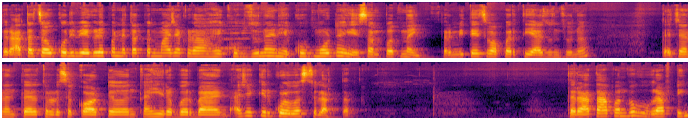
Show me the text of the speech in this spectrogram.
तर आता चौकोनी वेगळे पण येतात पण माझ्याकडं हे खूप जुनं आहे हे खूप मोठं आहे हे संपत नाही. तर मी तेच वापरते अजून जुनं. त्याच्यानंतर थोडंसं कॉटन काही रबर बँड अशा किरकोळ वस्तू लागतात. तर आता आपण बघू ग्राफ्टिंग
